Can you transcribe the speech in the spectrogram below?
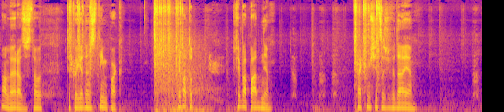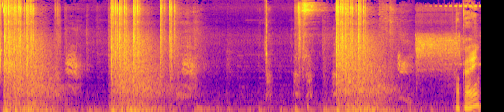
Ale raz, zostało tylko jeden steampack. Chyba to Chyba padnie. Tak mi się coś wydaje. Okej. Okay.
